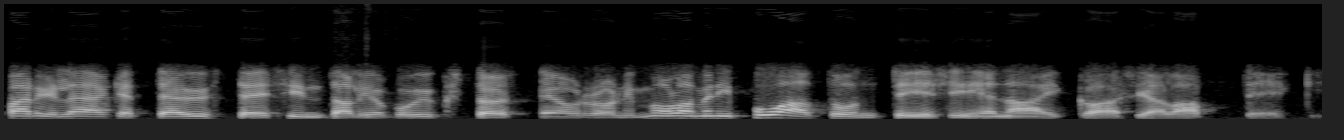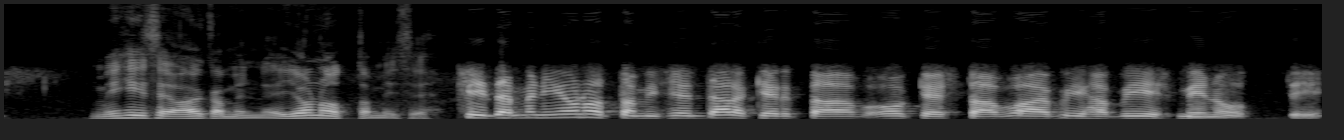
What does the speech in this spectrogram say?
pari lääkettä ja yhteishinta oli joku 11 euroa, niin me ollaan meni puoli tuntia siihen aikaa siellä apteekissa. Mihin se aika menee? Jonottamiseen? Siitä meni jonottamiseen tällä kertaa oikeastaan vain ihan viisi minuuttia.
